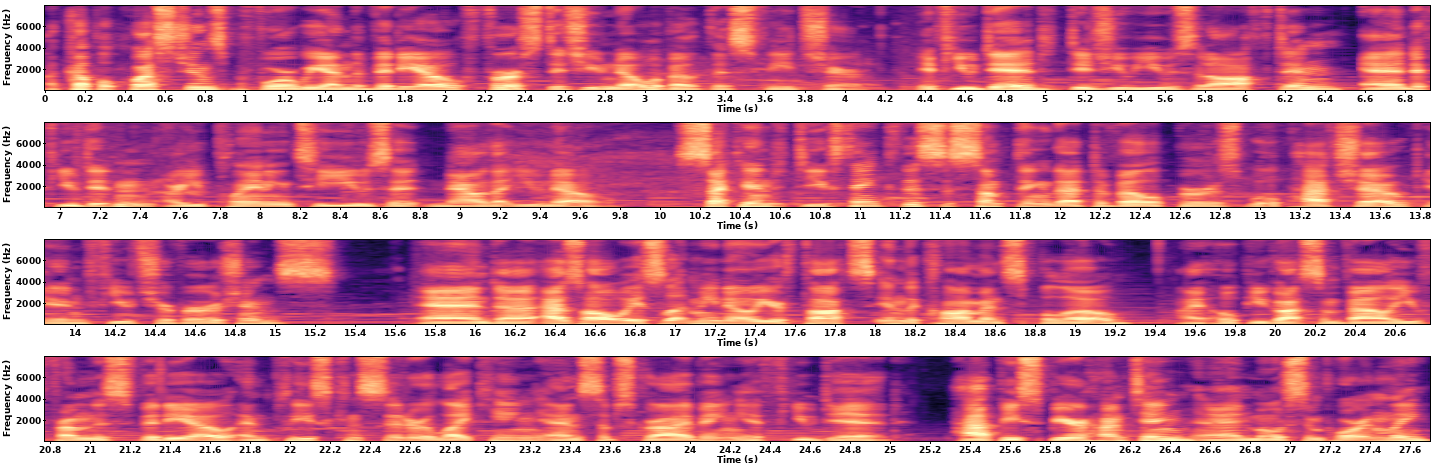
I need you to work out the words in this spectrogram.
A couple questions before we end the video. First, did you know about this feature? If you did, did you use it often? And if you didn't, are you planning to use it now that you know? Second, do you think this is something that developers will patch out in future versions? And uh, as always, let me know your thoughts in the comments below. I hope you got some value from this video, and please consider liking and subscribing if you did. Happy spear hunting, and most importantly,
